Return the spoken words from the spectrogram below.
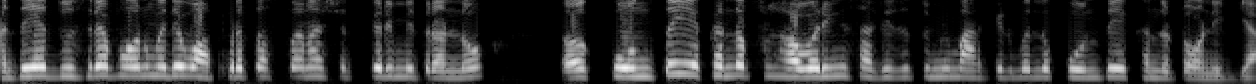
आता या दुसऱ्या फॉर्ममध्ये वापरत असताना शेतकरी मित्रांनो कोणतंही एखादं फ्लॉवरिंगसाठी जर तुम्ही मार्केटमधलं कोणतंही एखादं टॉनिक घ्या.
